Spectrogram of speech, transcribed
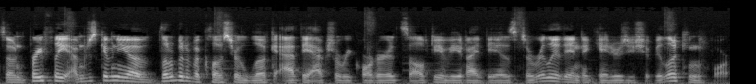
So briefly I'm just giving you a little bit of a closer look at the actual recorder itself to give you an idea as to really the indicators you should be looking for.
